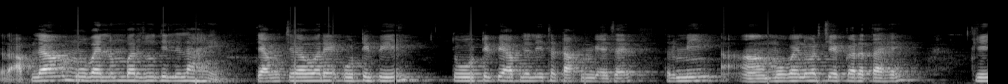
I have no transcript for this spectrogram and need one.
तर आपला मोबाईल नंबर जो दिलेला आहे त्याच्यावर एक ओ टी पी येईल. तो ओ टी पी आपल्याला इथं टाकून घ्यायचा आहे. तर मी मोबाईलवर चेक करत आहे की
